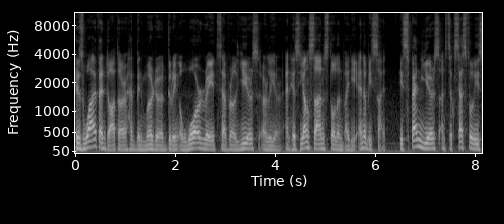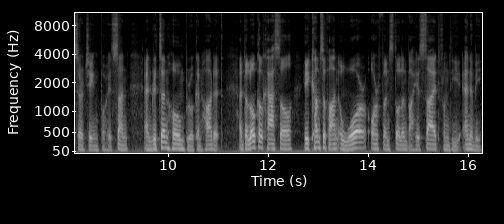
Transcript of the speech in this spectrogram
His wife and daughter had been murdered during a war raid several years earlier, and his young son stolen by the enemy side. He spent years unsuccessfully searching for his son and returned home broken-hearted. At the local castle, he comes upon a war orphan stolen by his side from the enemy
